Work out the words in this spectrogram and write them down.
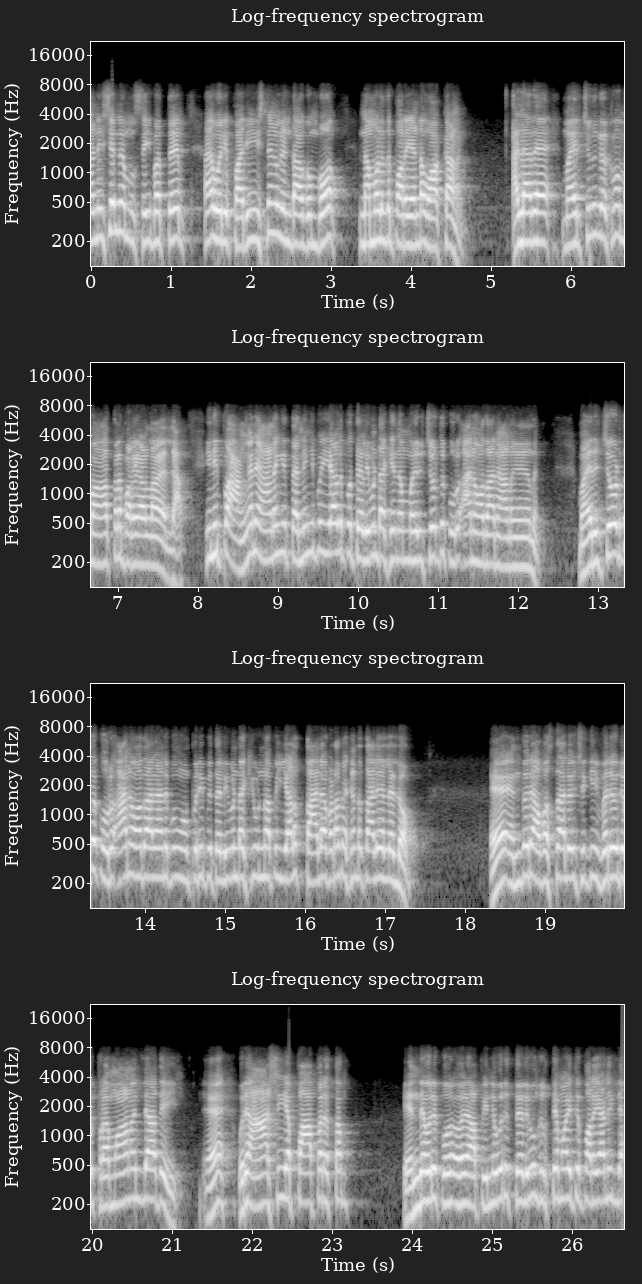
മനുഷ്യന്റെ മുസീബത്ത് ഒരു പരീക്ഷണങ്ങൾ ഉണ്ടാകുമ്പോൾ നമ്മളിത് പറയേണ്ട വാക്കാണ്. അല്ലാതെ മരിച്ചു എന്ന് കേൾക്കുമ്പോൾ മാത്രം പറയാനുള്ളതല്ല. ഇനിയിപ്പോ അങ്ങനെയാണെങ്കിൽ തന്നെ ഇനിയിപ്പോ ഇയാൾ ഇപ്പൊ തെളിവുണ്ടാക്കി മരിച്ചോടത്ത് ഖുർആൻ ഓതാനാണ് എന്ന്. മരിച്ചോടത്ത് ഖുർആൻ ഓതാനാണ് ഇപ്പൊ മൂപ്പര് ഇപ്പൊ തെളിവുണ്ടാക്കി ഉണ്ട് അപ്പൊ ഇയാളെ തല ഇവിടെ വെക്കേണ്ട തലയല്ലല്ലോ? ഏ എന്തൊരു അവസ്ഥ ആലോചിച്ചെങ്കിൽ ഇവരെ ഒരു പ്രമാണമില്ലാതെ ഏ ഒരു ആശയ പാപ്പരത്തം. എന്റെ ഒരു പിന്നെ ഒരു തെളിവും കൃത്യമായിട്ട് പറയാനില്ല.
